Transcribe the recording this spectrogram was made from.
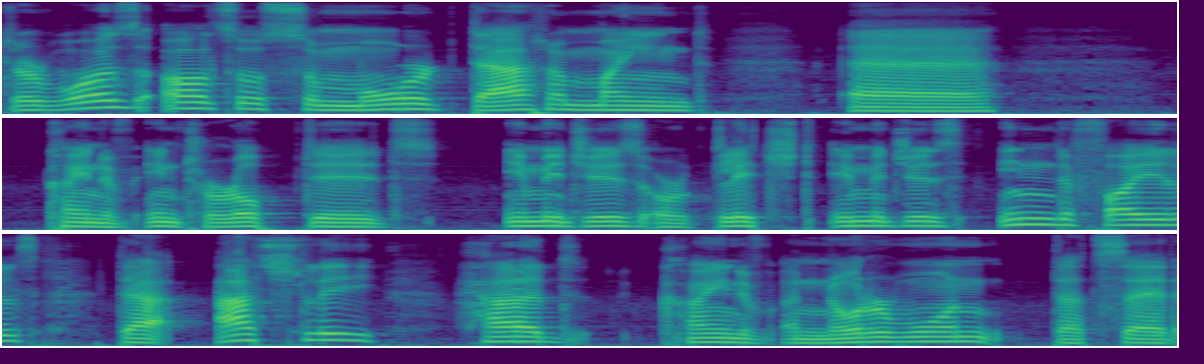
there was also some more data mined, uh, kind of interrupted images or glitched images in the files that actually had kind of another one that said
